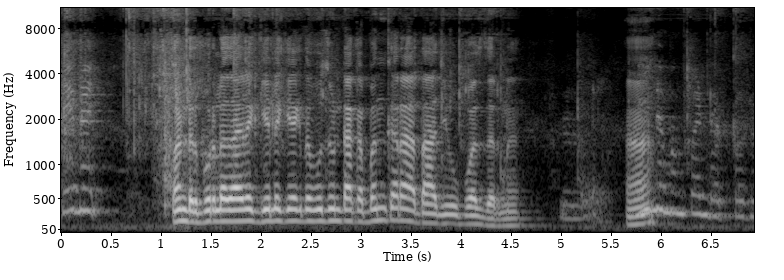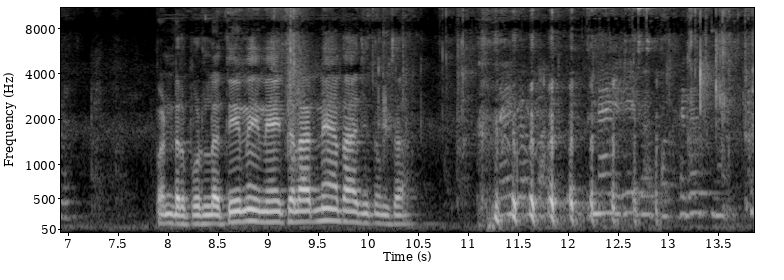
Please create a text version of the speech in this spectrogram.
ते नाही. पंढरपूरला जायला गेले की एकदा उजून टाका बंद करा आता आजी उपवास धरणं. हा. मग पंढरपूरला. पंढरपूरला ते नाही न्यायचा लाड नाही आता आजी तुमचा. नाही बाबा. नाही रे बाबा खरंच नाही.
